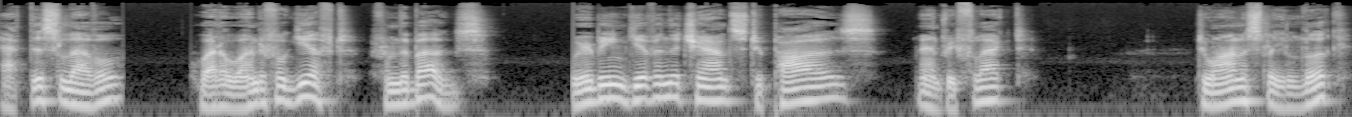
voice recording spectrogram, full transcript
At this level, what a wonderful gift from the bugs. We're being given the chance to pause and reflect, to honestly look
